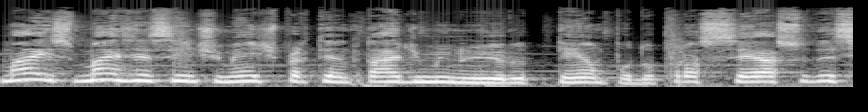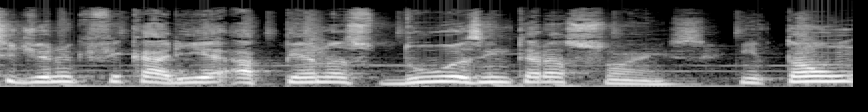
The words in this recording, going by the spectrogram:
Mas, mais recentemente, para tentar diminuir o tempo do processo, decidiram que ficaria apenas duas interações. Então,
